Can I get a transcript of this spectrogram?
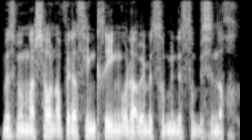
Müssen wir mal schauen, ob wir das hinkriegen oder ob er mir zumindest so ein bisschen noch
